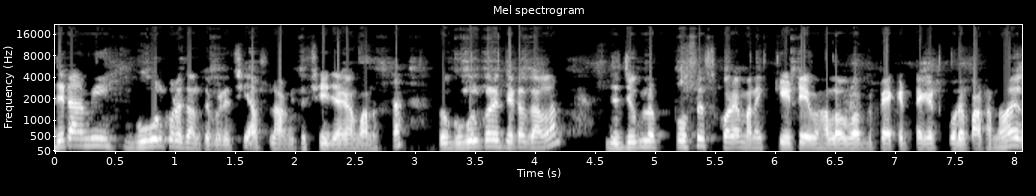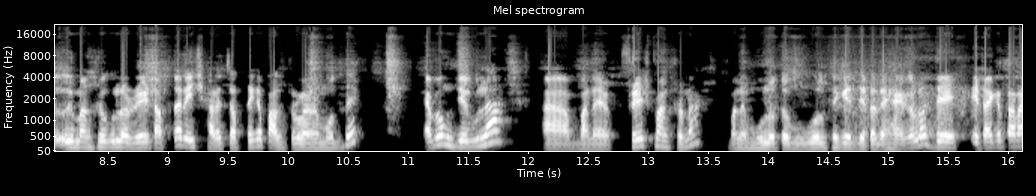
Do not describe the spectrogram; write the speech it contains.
যেটা আমি গুগল করে জানতে পেরেছি, আসলে আমি তো সেই জায়গার মানুষ না তো গুগল করে যেটা জানলাম, যে যেগুলো প্রসেস করে মানে কেটে ভালোভাবে প্যাকেট ট্যাকেট করে পাঠানো হয়, ওই মাংসগুলোর রেট আপনার এই সাড়ে চার থেকে পাঁচ ডলারের মধ্যে। এবং যেগুলা মানে ফ্রেশ মাংস না মানে মূলত গুগল থেকে যেটা দেখা গেল যে এটাকে তারা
